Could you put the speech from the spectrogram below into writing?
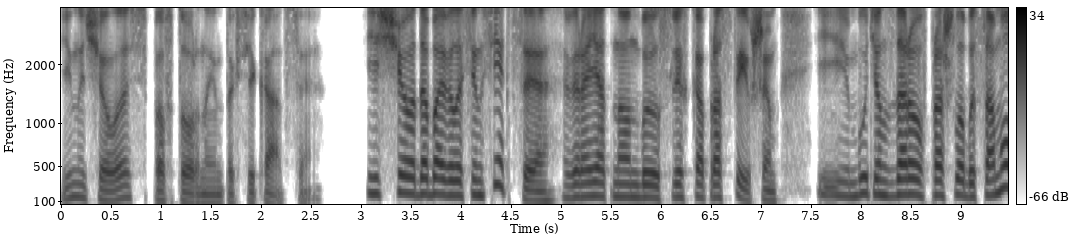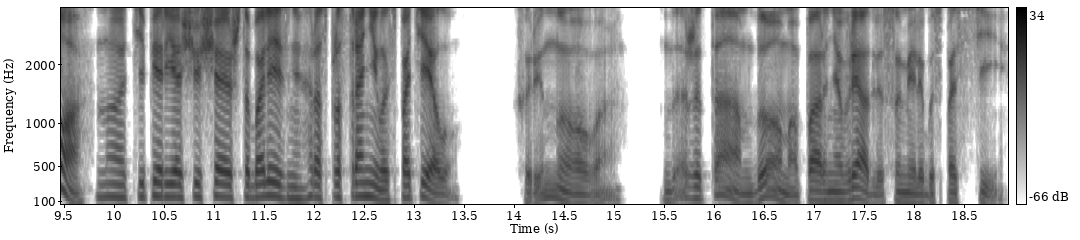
И началась повторная интоксикация. Еще добавилась инфекция, вероятно, он был слегка простывшим, и, будь он здоров, прошло бы само, но теперь я ощущаю, что болезнь распространилась по телу. Хреново. Даже там, дома, парня вряд ли сумели бы спасти.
